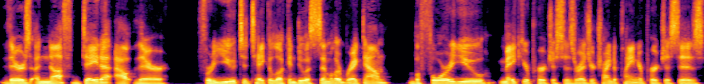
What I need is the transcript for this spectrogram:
there's enough data out there for you to take a look and do a similar breakdown before you make your purchases or as you're trying to plan your purchases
